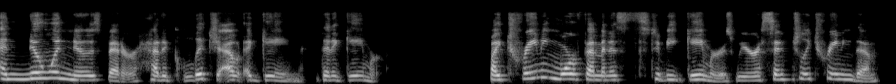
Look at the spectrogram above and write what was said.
And no one knows better how to glitch out a game than a gamer. By training more feminists to be gamers, we are essentially training them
